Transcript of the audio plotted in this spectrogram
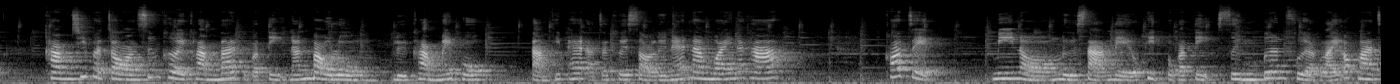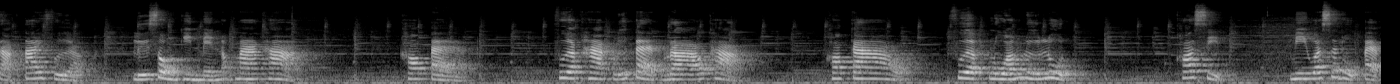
6. คำชีพจรซึ่งเคยคลำได้ปกตินั้นเบาลงหรือคลำไม่พบ ตามที่แพทย์อาจจะเคยสอนหรือแนะนำไว้นะคะ ข้อ 7. มีหนองหรือสารเหลวผิดปกติซึมเปื้อนเฟือกไหลออกมาจากใต้เฟือก หรือส่งกลิ่นเหม็นออกมาค่ะ ข้อ 8. เฟือกหักหรือแตกร้าวค่ะ ข้อ 9. เฟือกหลวมหรือหลุด ข้อ 10. มีวัสดุแปลก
